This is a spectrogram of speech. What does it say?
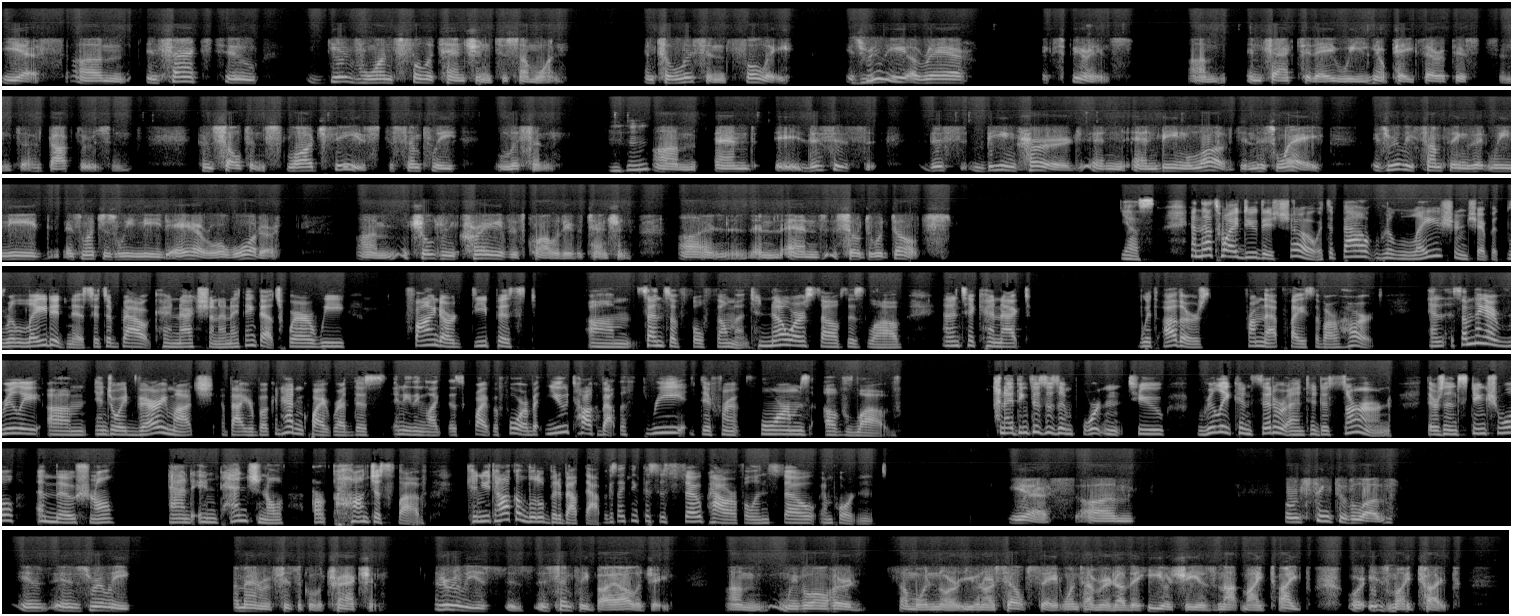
Yes. Um, in fact, to give one's full attention to someone and to listen fully is mm-hmm. really a rare experience. Um, in fact, today we you know pay therapists and uh, doctors and consultants large fees to simply listen. Mm-hmm. Um, and this is this being heard and and being loved in this way is really something that we need as much as we need air or water. Um, children crave this quality of attention, uh, and and so do adults. Yes. And that's why I do this show. It's about relationship, relatedness, it's about connection. And I think that's where we find our deepest um, sense of fulfillment to know ourselves as love and to connect with others from that place of our heart. And something I really um, enjoyed very much about your book, and hadn't quite read this anything like this quite before, but you talk about the three different forms of love. And I think this is important to really consider and to discern. There's instinctual, emotional, and intentional or conscious love. Can you talk a little bit about that? Because I think this is so powerful and so important. Yes. Um, well, instinctive love is, is really a matter of physical attraction. And it really is, is, is simply biology. Um, we've all heard someone or even ourselves say at one time or another, he or she is not my type or is my type.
